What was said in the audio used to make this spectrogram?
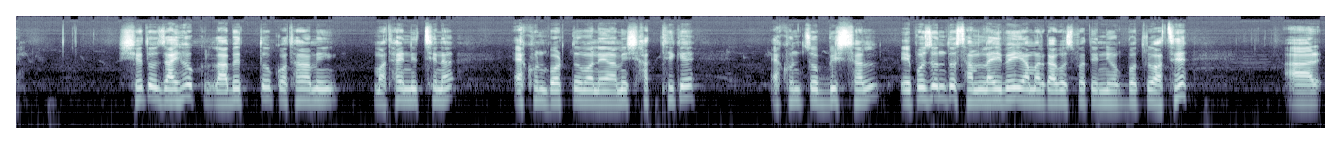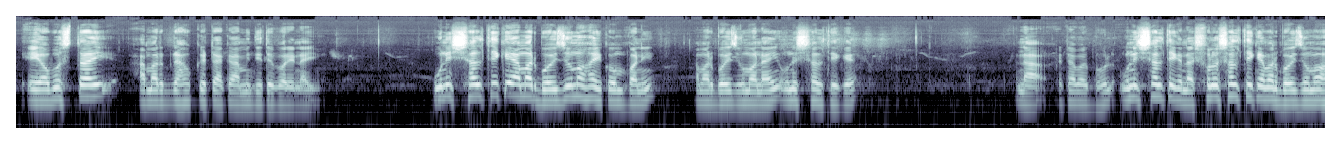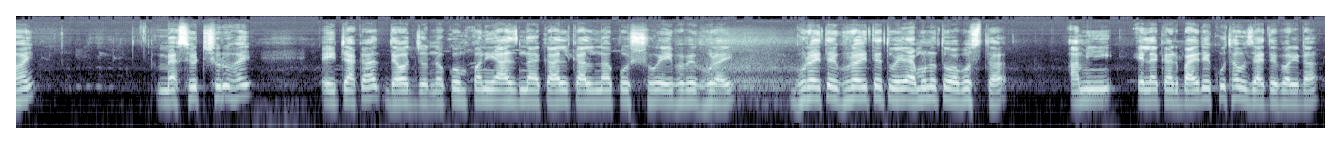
সে তো যাই হোক, লাভের তো কথা আমি মাথায় নিচ্ছি না। এখন বর্তমানে আমি সাত থেকে এখন চব্বিশ সাল, এ পর্যন্ত সানলাইভেই আমার কাগজপাতি নিয়োগপত্র আছে। আর এই অবস্থায় আমার গ্রাহককে টাকা আমি দিতে পারি নাই। উনিশ সাল থেকে আমার বইজমা হয় কোম্পানি। আমার বইজমা নাই উনিশ সাল থেকে। না, এটা আবার ভুল। উনিশ সাল থেকে না, ষোলো সাল থেকে আমার বই জমা হয়। ম্যাসুইট শুরু হয়। এই টাকা দেওয়ার জন্য কোম্পানি আজ না, কাল কাল না, পরশু এইভাবে ঘোরাই ঘুরাইতে ঘুরাইতে তো এমনও তো অবস্থা। আমি এলাকার বাইরে কোথাও যাইতে পারি না।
